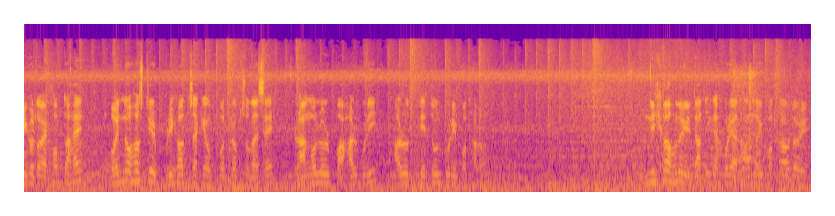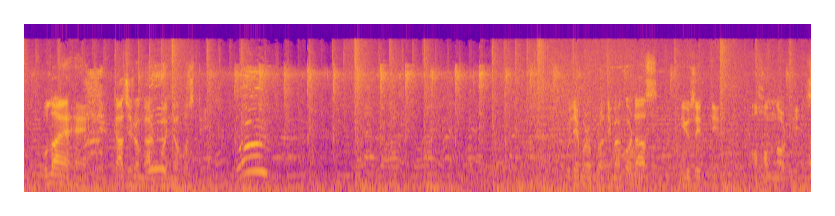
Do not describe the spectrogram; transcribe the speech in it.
বিগত এসপ্তাহে বন্যহস্তীৰ বৃহৎ জাকে উপদ্ৰৱ চলাইছে ৰাঙলুৰ পাহাৰগুৰি আৰু তেঁতুলগুৰি পথাৰত নিশা হ'লেই দাঁতি কাষৰীয়া ধানৈ পথাৰলৈ ওলাই আহে কাজিৰঙাৰ বন্যহস্তী কলিয়াবৰৰ পৰা Dibakar Das news eighteen Assam north east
